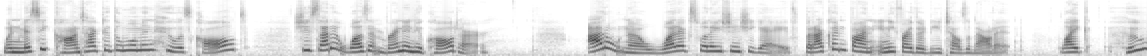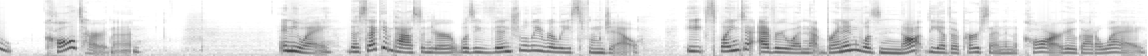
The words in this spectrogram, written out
when Missy contacted the woman who was called, she said it wasn't Brennan who called her. I don't know what explanation she gave, but I couldn't find any further details about it. Like, who called her then? Anyway, the second passenger was eventually released from jail. He explained to everyone that Brennan was not the other person in the car who got away.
